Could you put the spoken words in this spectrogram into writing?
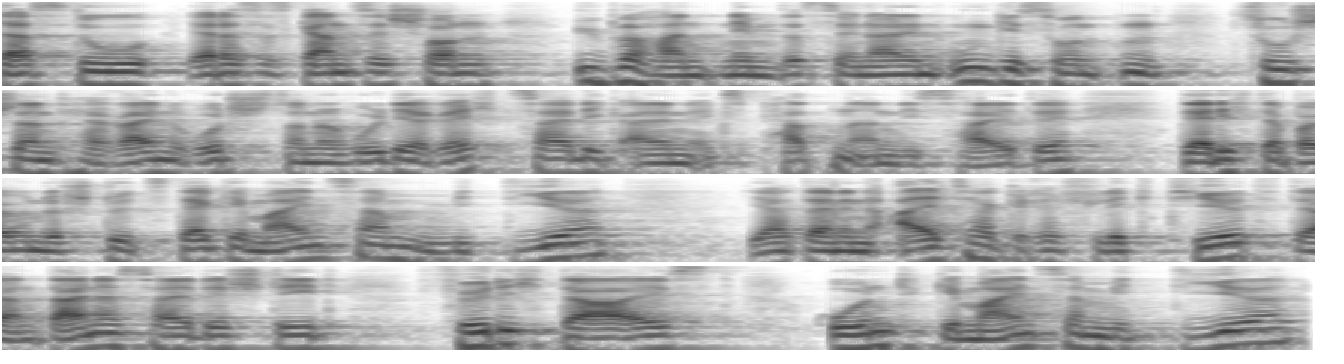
dass du, ja, dass das Ganze schon überhand nimmt, dass du in einen ungesunden Zustand hereinrutscht, sondern hol dir rechtzeitig einen Experten an die Seite, der dich dabei unterstützt, der gemeinsam mit dir ja, deinen Alltag reflektiert, der an deiner Seite steht, für dich da ist und gemeinsam mit dir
